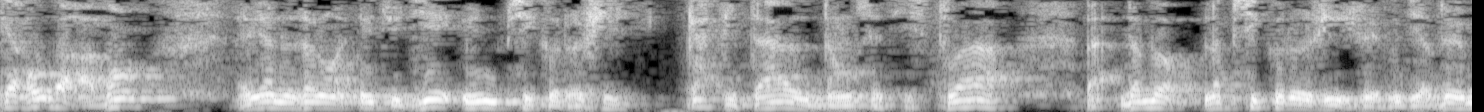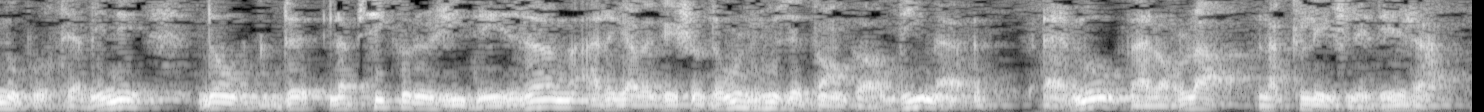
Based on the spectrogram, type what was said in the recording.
Car auparavant, eh bien, nous allons étudier une psychologie capitale dans cette histoire. Bah, d'abord, la psychologie, je vais vous dire deux mots pour terminer, donc la psychologie des hommes à l'égard de quelque chose dont je ne vous ai pas encore dit, mais un mot, alors là, la clé, je l'ai déjà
